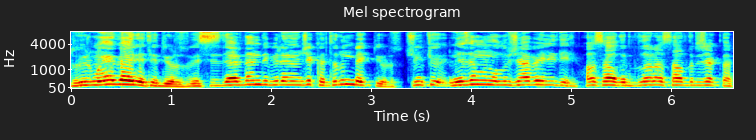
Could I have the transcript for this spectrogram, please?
duyurmaya gayret ediyoruz ve sizlerden de bir an önce katılım bekliyoruz. Çünkü ne zaman olacağı belli değil. Ha saldırdılar, ha saldıracaklar.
